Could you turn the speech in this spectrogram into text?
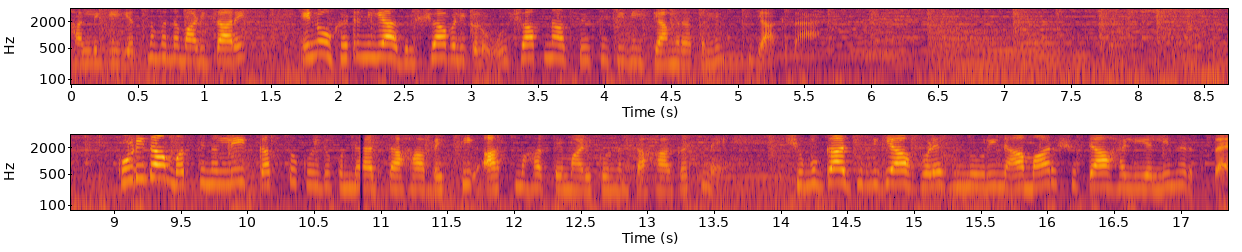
ಹಲ್ಲಿಗೆ ಯತ್ನವನ್ನ ಮಾಡಿದ್ದಾರೆ. ಇನ್ನು ಘಟನೆಯ ದೃಶ್ಯಾವಳಿಗಳು ಶಾಪ್ನ ಸಿಸಿಟಿವಿ ಕ್ಯಾಮೆರಾದಲ್ಲಿ ಸೆರೆಯಾಗಿದೆ. ಕುಡಿದ ಮತ್ತಿನಲ್ಲಿ ಕತ್ತು ಕುಯ್ದುಕೊಂಡಂತಹ ವ್ಯಕ್ತಿ ಆತ್ಮಹತ್ಯೆ ಮಾಡಿಕೊಂಡಂತಹ ಘಟನೆ ಶಿವಮೊಗ್ಗ ಜಿಲ್ಲೆಯ ಹೊಳೆಹೊನ್ನೂರಿನ ಮಾರಶೆಟ್ಟಹಳ್ಳಿಯಲ್ಲಿ ನಡೆದಿದೆ.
